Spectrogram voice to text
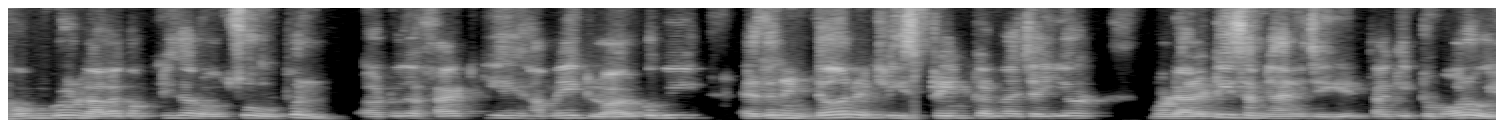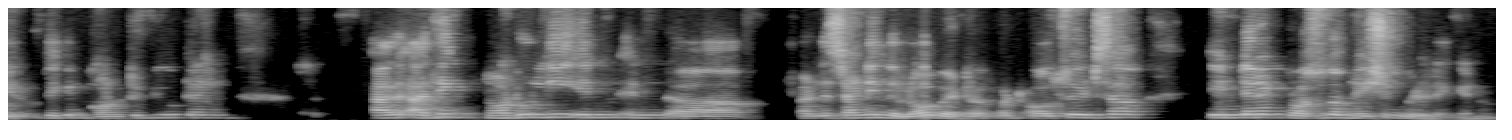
home grown lala companies are also open to the fact कि हमें एक लॉयर को भी as an intern at least train करना चाहिए और मोडालिटी समझानी चाहिए, ताकि tomorrow they can contribute and I think not only in in understanding the law better but also it's a indirect process of nation building you know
